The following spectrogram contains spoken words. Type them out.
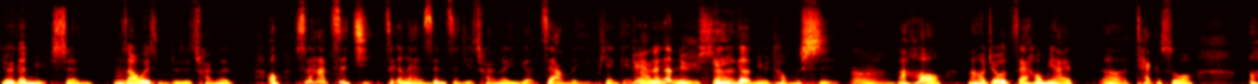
有一个女生，嗯、不知道为什么就是传了哦，是他自己这个男生自己传了一个这样的影片给他给那个女生。给一个女同事，嗯，然后然后就在后面还呃 tag 说哦，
